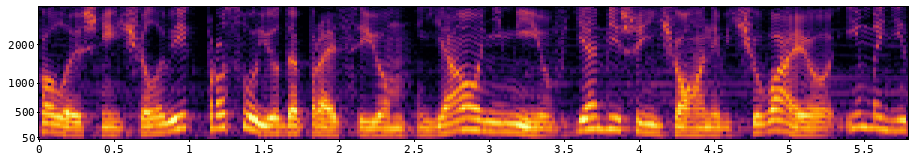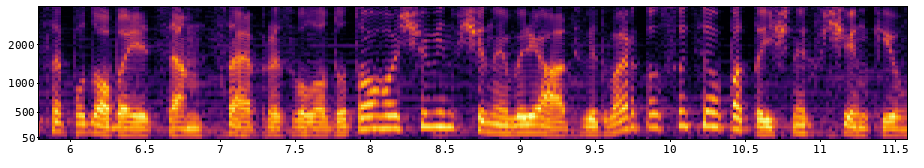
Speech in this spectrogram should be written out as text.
Колишній чоловік про свою депресію. Я онімів, я більше нічого не відчуваю, і мені це подобається. Це призвело до того, що він вчинив ряд відверто соціопатичних вчинків,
